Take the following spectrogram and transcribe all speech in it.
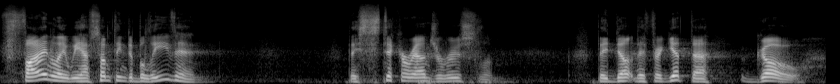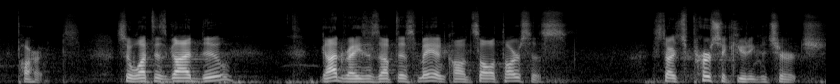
finally we have something to believe in. They stick around Jerusalem. They don't, they forget the go part. So, what does God do? God raises up this man called Saul Tarsus, starts persecuting the church.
